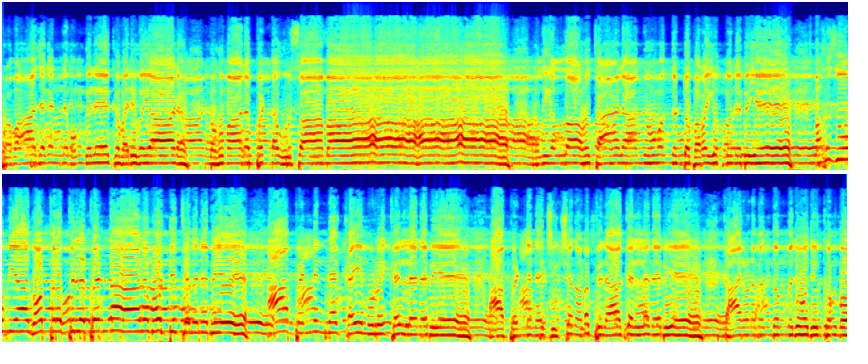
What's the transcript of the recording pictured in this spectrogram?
പ്രവാചകന്റെ മുമ്പിലേക്ക് വരികയാണ്. ബഹുമാനപ്പെട്ട ഉസാമ വന്നിട്ട് പറയുന്നു നബിയേ മഹസൂമിയ ഗോത്രത്തിലെ പെണ്ണാണ് മോട്ടിച്ചത് നബിയേ. ആ പെണ്ണിന്റെ കൈ മുറിക്കല്ല നബിയേ ആ പെണ്ണിനെ ശിക്ഷ നടപ്പിലാക്കല്ല നബിയെ. കാരണം എന്തെന്ന് ചോദിക്കുമ്പോ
